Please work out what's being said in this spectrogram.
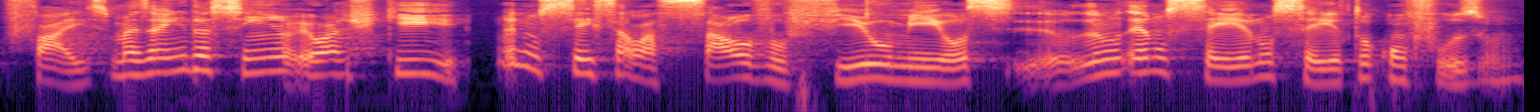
faz. Mas ainda assim, eu acho que eu não sei se ela salva o filme ou se, eu, não, eu não sei, eu não sei, eu tô confuso.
